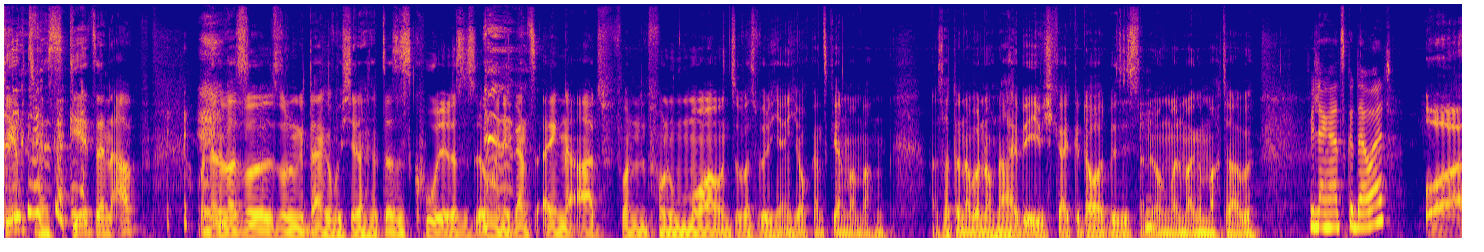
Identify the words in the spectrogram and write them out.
gibt. Was geht denn ab? Und dann war so, so ein Gedanke, wo ich gedacht habe, das ist cool, das ist irgendwie eine ganz eigene Art von, von Humor und sowas würde ich eigentlich auch ganz gerne mal machen. Das hat dann aber noch eine halbe Ewigkeit gedauert, bis ich es dann irgendwann mal gemacht habe. Wie lange hat es gedauert? Oh,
